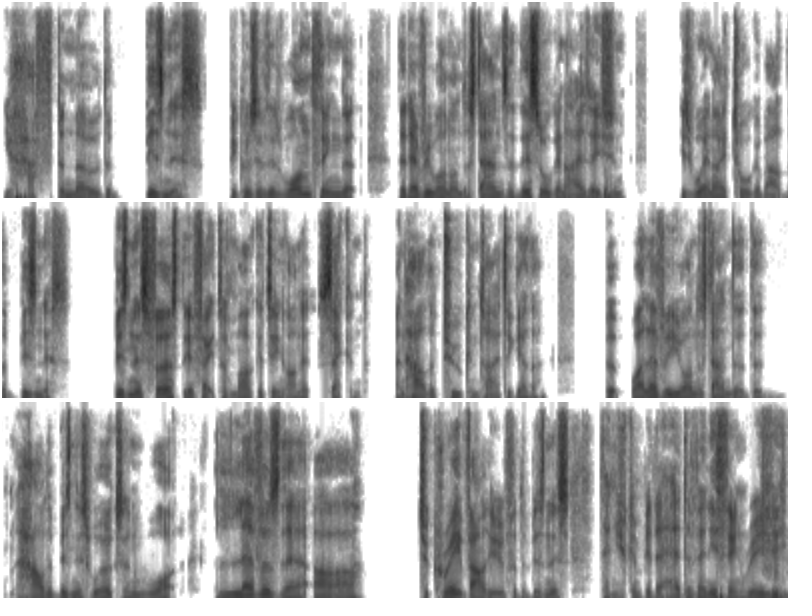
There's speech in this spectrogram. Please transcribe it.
You have to know the business because if there's one thing that that everyone understands at this organization is when I talk about the business. Business first, the effect of marketing on it second, and how the two can tie together. But whenever you understand that, that how the business works and what levers there are to create value for the business, then you can be the head of anything really,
